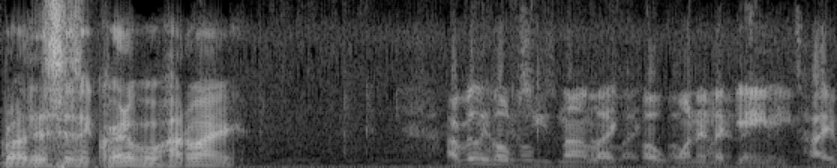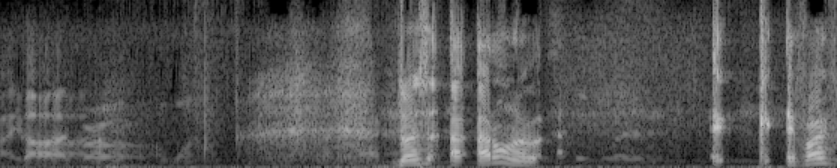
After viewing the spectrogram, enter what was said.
Bro, this is incredible. How do I? I really hope she's not like a one in a game type god, bro. A one. Does I, I don't know. Actual player. It,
